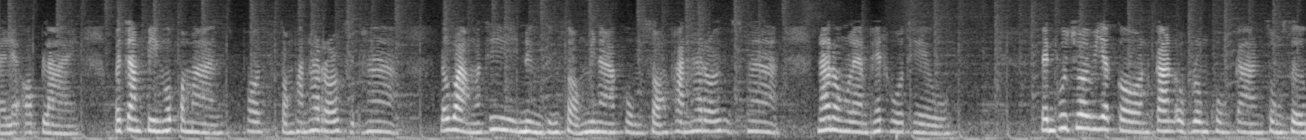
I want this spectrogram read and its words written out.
น์และออฟไลน์ ประจำปีงบประมาณ พศ 2565 ระหว่างวันที่ 1-2 มีนาคม 2565 ณ โรงแรมเพชรโฮเทล เป็นผู้ช่วยวิทยากรการอบรมโครงการส่งเสริม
